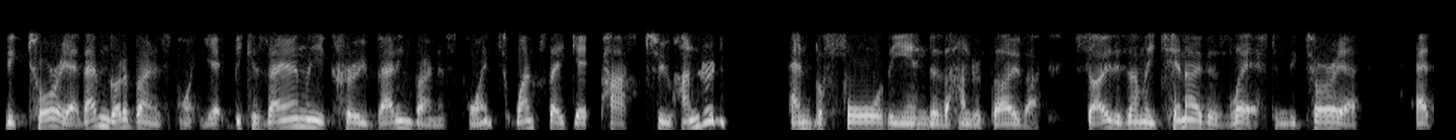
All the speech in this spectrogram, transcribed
Victoria, they haven't got a bonus point yet because they only accrue batting bonus points once they get past 200 and before the end of the 100th over. So there's only 10 overs left, and Victoria, at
